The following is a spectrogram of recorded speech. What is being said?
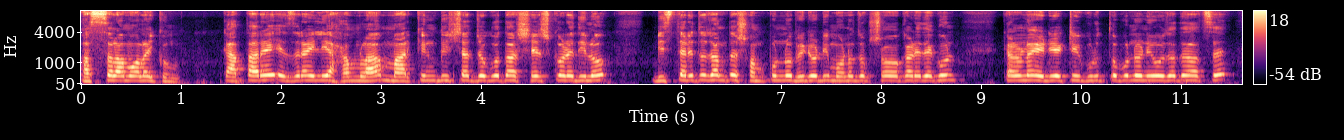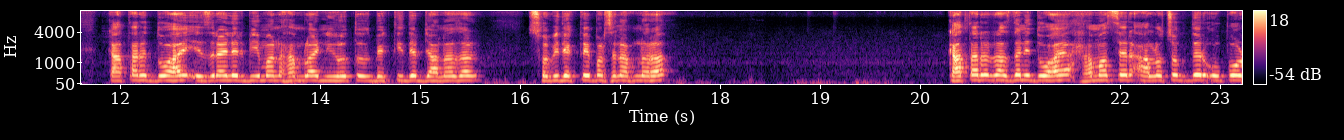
আসসালামু আলাইকুম। কাতারে ইসরায়েলি হামলা মার্কিন বিশ্বাসযোগ্যতা শেষ করে দিল। বিস্তারিত জানতে সম্পূর্ণ ভিডিওটি মনোযোগ সহকারে দেখুন, কেননা এটি একটি গুরুত্বপূর্ণ নিউজ হতে যাচ্ছে। কাতারের দোহায় ইসরায়েলের বিমান হামলায় নিহত ব্যক্তিদের জানাজার ছবি দেখতে পারছেন আপনারা। কাতারের রাজধানী দোহায় হামাসের আলোচকদের উপর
